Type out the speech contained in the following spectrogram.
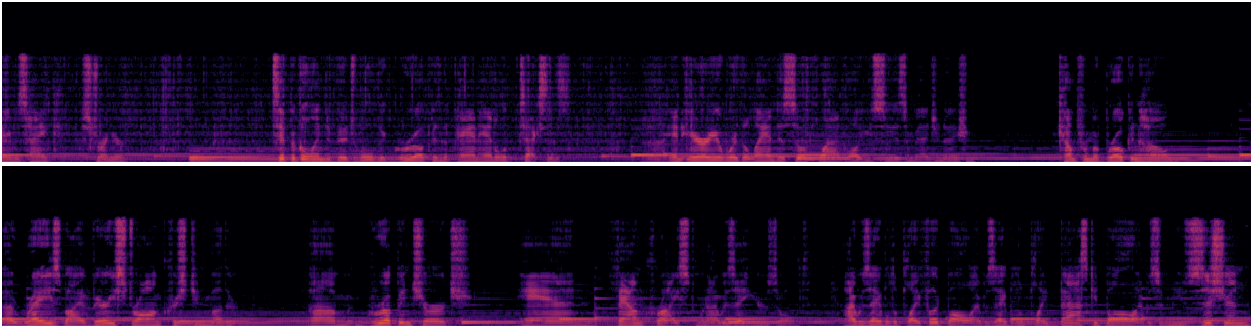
Name is Hank Stringer. Typical individual that grew up in the panhandle of Texas, uh, an area where the land is so flat all you see is imagination. Come from a broken home, uh, raised by a very strong Christian mother, um, grew up in church, and found Christ when I was eight years old. I was able to play football. I was able to play basketball. I was a musician,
